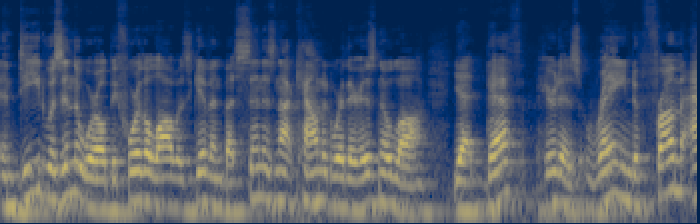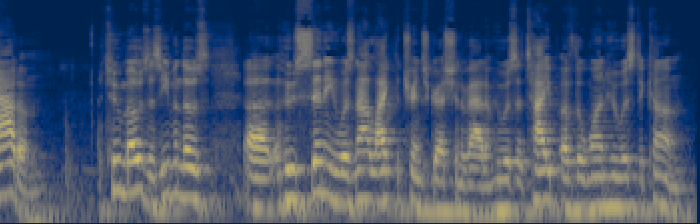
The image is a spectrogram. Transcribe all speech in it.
indeed was in the world before the law was given, but sin is not counted where there is no law. Yet death, here it is, reigned from Adam to Moses, even those uh, whose sinning was not like the transgression of Adam, who was a type of the one who was to come.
